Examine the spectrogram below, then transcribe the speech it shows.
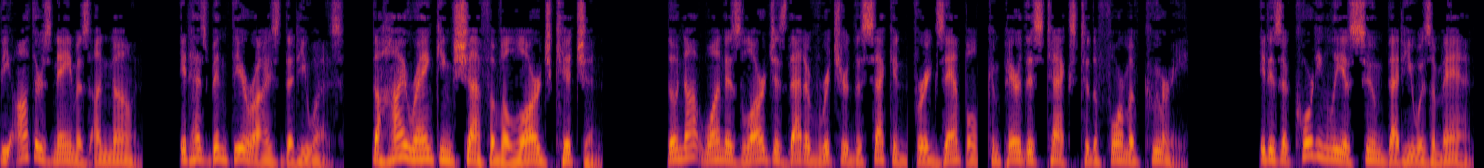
The author's name is unknown. It has been theorized that he was the high-ranking chef of a large kitchen, though not one as large as that of Richard II for example, compare this text to the Forme of Cury. It is accordingly assumed that he was a man.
